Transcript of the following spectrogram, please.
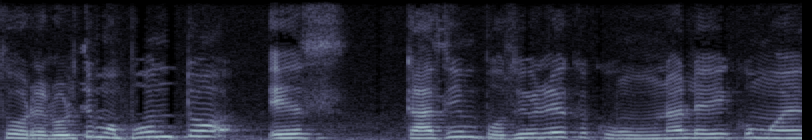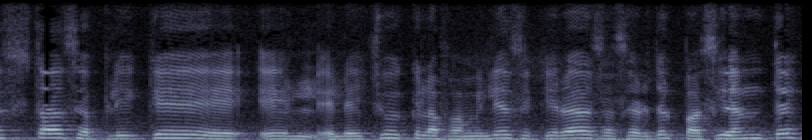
Sobre el último punto, es casi imposible que con una ley como esta se aplique el, el, hecho de que la familia se quiera deshacer del paciente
